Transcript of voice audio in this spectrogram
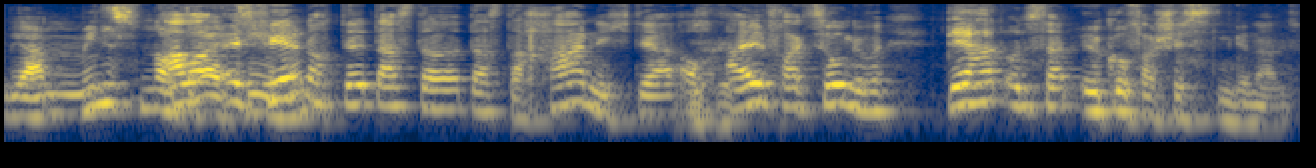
wir haben mindestens noch Aber drei es Themen. fehlt noch, der, dass, der, dass der Hanich, der auch allen Fraktionen gewinnt, der hat uns dann Ökofaschisten genannt.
